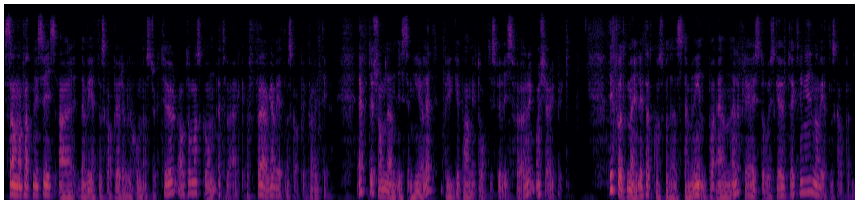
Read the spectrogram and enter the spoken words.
sammanfattningsvis är Den vetenskapliga revolutionens struktur av Thomas Kuhn ett verk av föga vetenskaplig kvalitet, eftersom den i sin helhet bygger på anekdotisk bevisföring och cherrypicking. Det är fullt möjligt att Kuhns stämmer in på en eller flera historiska utvecklingar inom vetenskapen.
